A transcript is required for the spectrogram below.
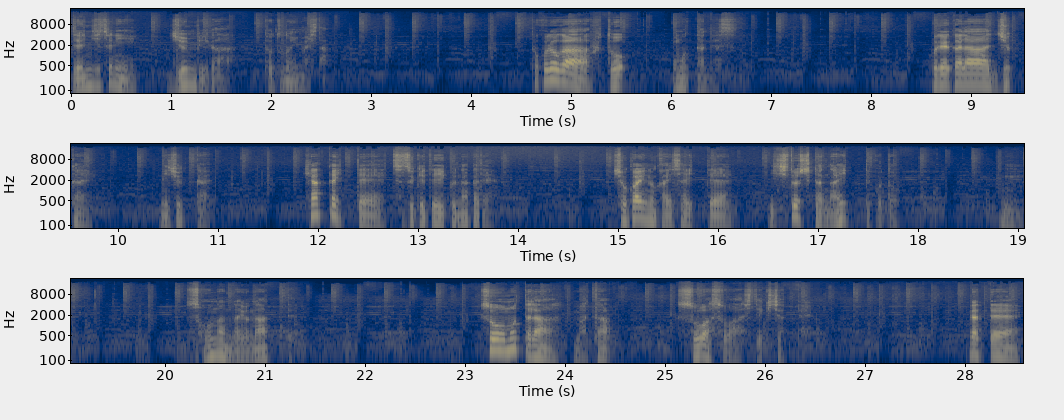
前日に準備が整いました。ところがふと思ったんです。これから10回20回100回って続けていく中で初回の開催って一度しかないってこと。うん。そうなんだよなって。そう思ったらまたそわそわしてきちゃって。だって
